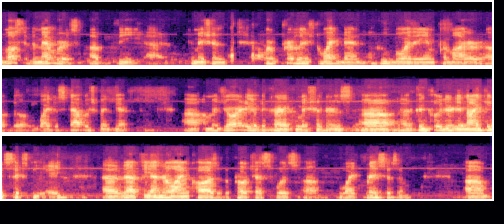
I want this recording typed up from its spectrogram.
Most of the members of the uh, commission were privileged white men who bore the imprimatur of the white establishment, yet uh, a majority of the Kerner commissioners uh, concluded in 1968 uh, that the underlying cause of the protests was uh, white racism. Um,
